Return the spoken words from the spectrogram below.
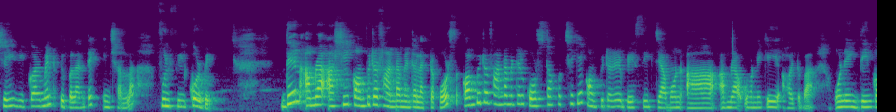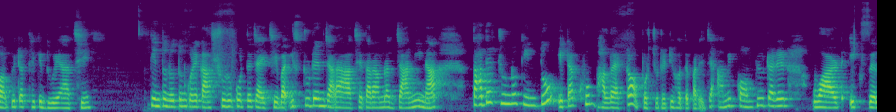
সেই রিকোয়ারমেন্ট পিপল অ্যান্ড টেক ইনশাল্লাহ ফুলফিল করবে। দেন আমরা আসি কম্পিউটার ফান্ডামেন্টাল একটা কোর্স কম্পিউটার ফান্ডামেন্টাল কোর্সটা হচ্ছে কি কম্পিউটারের বেসিক যেমন আমরা অনেকেই হয়তো বা অনেক দিন কম্পিউটার থেকে দূরে আছি। কিন্তু নতুন করে কাজ শুরু করতে চাইছি বা স্টুডেন্ট যারা আছে, তারা আমরা জানি না, তাদের জন্য কিন্তু এটা খুব ভালো একটা অপরচুনিটি হতে পারে যে আমি কম্পিউটারের ওয়ার্ড এক্সেল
